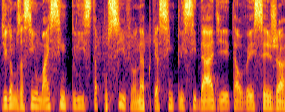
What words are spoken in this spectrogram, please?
digamos assim, o mais simplista possível, né? Porque a simplicidade talvez seja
